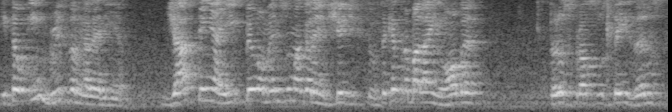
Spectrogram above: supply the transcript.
Então em Brisbane, galerinha, já tem aí pelo menos uma garantia de que se você quer trabalhar em obra pelos próximos seis anos,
